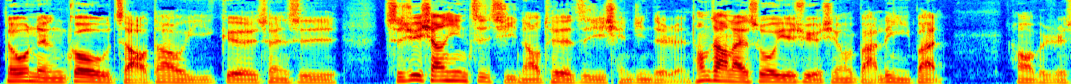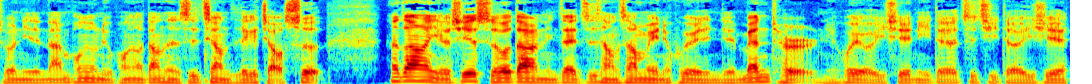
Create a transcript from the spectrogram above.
都能够找到一个算是持续相信自己，然后推着自己前进的人。通常来说，也许有些人会把另一半，好，比如说你的男朋友、女朋友，当成是这样子的一个角色。那当然，有些时候，当然你在职场上面，你会有你的 mentor，你会有一些你的自己的一些。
